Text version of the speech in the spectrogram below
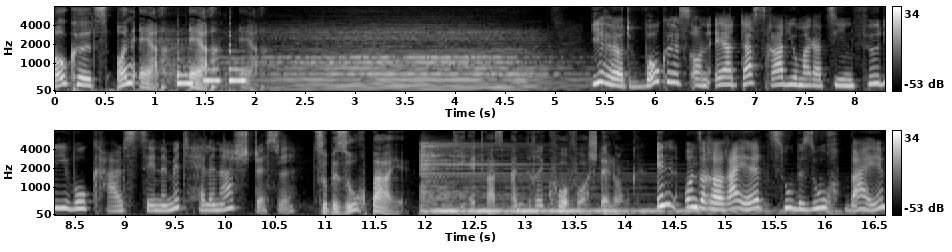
Vocals on Air. Air. Air. Ihr hört Vocals on Air, das Radiomagazin für die Vokalszene mit Helena Stössel. Zu Besuch bei die etwas andere Chorvorstellung. In unserer Reihe Zu Besuch bei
